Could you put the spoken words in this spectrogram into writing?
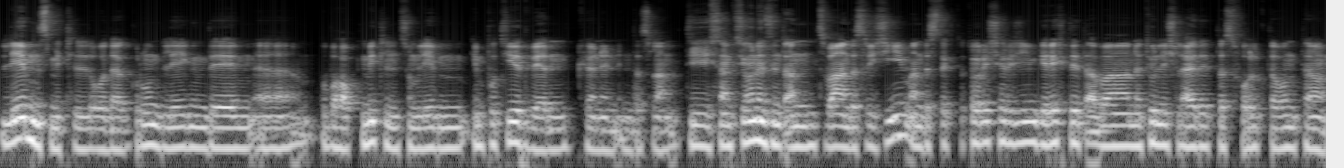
Lebensmittel oder grundlegende äh, überhaupt Mittel zum Leben importiert werden können in das Land. Die Sanktionen sind an, zwar an das Regime, an das diktatorische Regime gerichtet, aber natürlich leidet das Volk darunter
